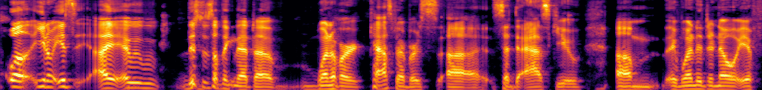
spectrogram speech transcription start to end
well, you know, it's I, I this was something that uh, one of our cast members uh, said to ask you. Um, they wanted to know if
